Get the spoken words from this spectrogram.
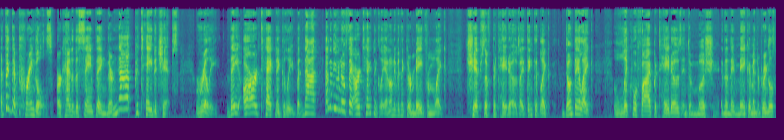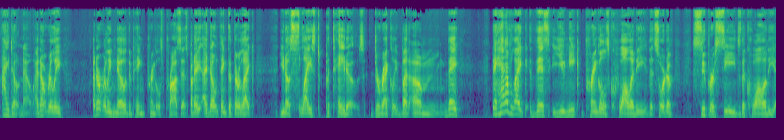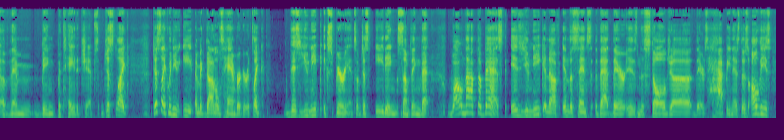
I think that Pringles are kind of the same thing. They're not potato chips, really. They are technically, but not I don't even know if they are technically. I don't even think they're made from like chips of potatoes. I think that like don't they like liquefy potatoes into mush and then they make them into Pringles? I don't know. I don't really I don't really know the pink Pringles process, but I, I don't think that they're like you know, sliced potatoes directly. But um they they have like this unique Pringles quality that sort of supersedes the quality of them being potato chips. Just like just like when you eat a McDonald's hamburger, it's like this unique experience of just eating something that while not the best is unique enough in the sense that there is nostalgia, there's happiness, there's all these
